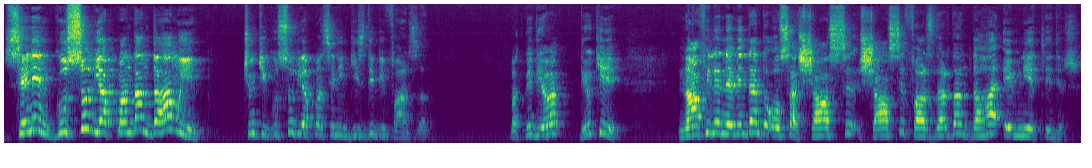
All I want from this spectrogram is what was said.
Senin gusül yapmandan daha mühim. Çünkü gusül yapman senin gizli bir farzın. Bak ne diyor? Diyor ki nafile nevinden de olsa şahsı, şahsi farzlardan daha emniyetlidir.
